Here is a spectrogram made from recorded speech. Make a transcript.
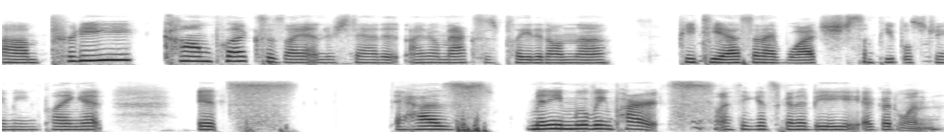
Um, pretty complex, as I understand it. I know Max has played it on the PTS, and I've watched some people streaming playing it. It's it has many moving parts. I think it's going to be a good one.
